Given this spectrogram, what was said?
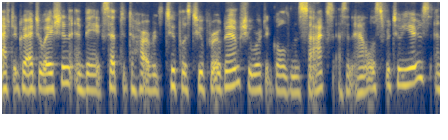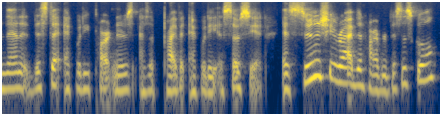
After graduation and being accepted to Harvard's 2 plus 2 program, she worked at Goldman Sachs as an analyst for two years and then at Vista Equity Partners as a private equity associate. As soon as she arrived at Harvard Business School,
